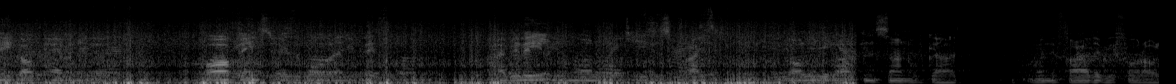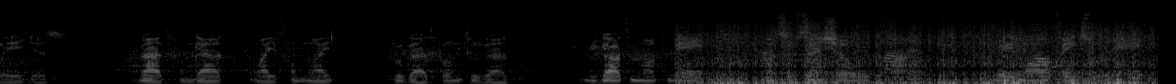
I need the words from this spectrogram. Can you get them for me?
maker of heaven and earth, all things visible and invisible. I believe in one Lord Jesus Christ, the only begotten Son of God, one the Father before all ages, God from God, light from light, through God from true God, begotten not made, consubstantial with the Father, creating all things made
